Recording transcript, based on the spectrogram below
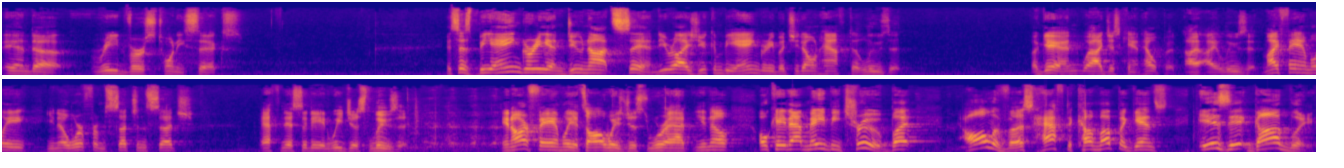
and uh, read verse 26. It says, Be angry and do not sin. Do you realize you can be angry, but you don't have to lose it? Again, well, I just can't help it. I, I lose it. My family, you know, we're from such and such ethnicity and we just lose it. In our family, it's always just we're at, you know, okay, that may be true, but all of us have to come up against is it godly?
